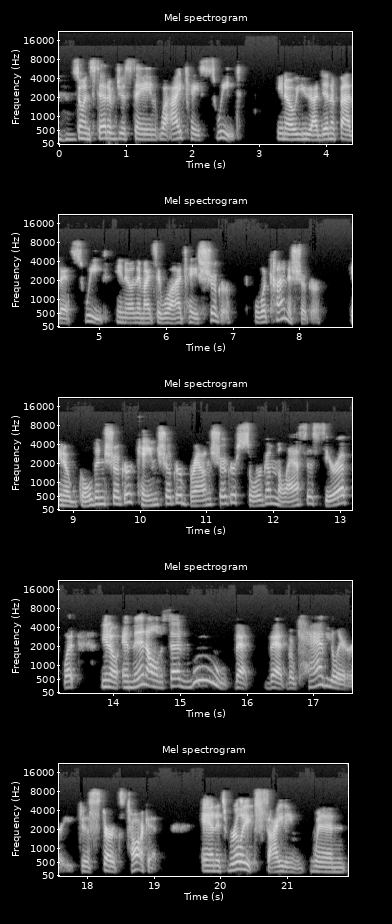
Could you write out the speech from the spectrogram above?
mhm. So instead of just saying, well, I taste sweet, you know, you identify that sweet, you know, and they might say, well, I taste sugar. Well, what kind of sugar? You know, golden sugar, cane sugar, brown sugar, sorghum, molasses, syrup, what, you know, and then all of a sudden, woo, that, that vocabulary just starts talking. And it's really exciting when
